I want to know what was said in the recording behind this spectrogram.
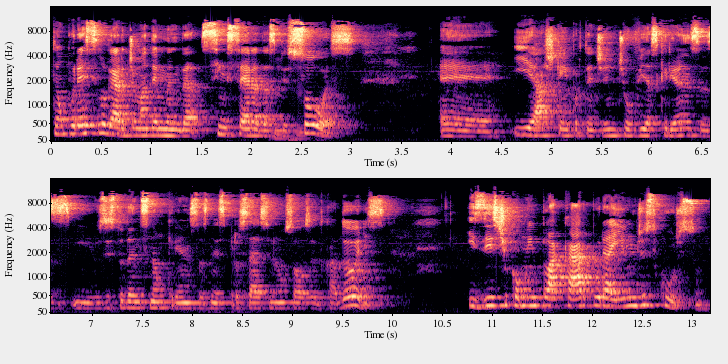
Então, por esse lugar de uma demanda sincera das uhum. pessoas, é, e acho que é importante a gente ouvir as crianças e os estudantes não crianças nesse processo, não só os educadores. Existe como emplacar por aí um discurso.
